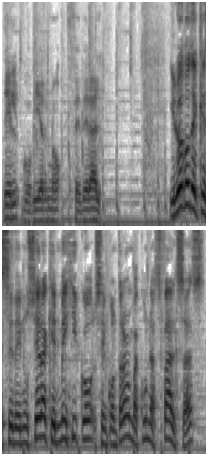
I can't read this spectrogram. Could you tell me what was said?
del gobierno federal. Y luego de que se denunciara que en México se encontraron vacunas falsas,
